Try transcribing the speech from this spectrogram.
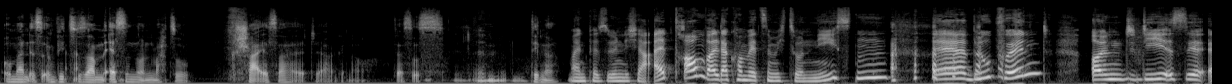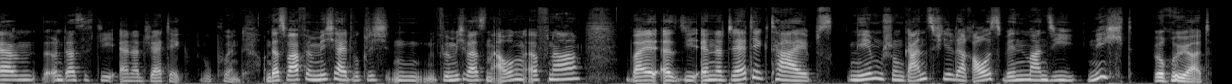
und man ist irgendwie zusammen essen und macht so Scheiße halt, ja, genau. Das ist Ähm, Dinge. mein persönlicher Albtraum, weil da kommen wir jetzt nämlich zur nächsten äh, Blueprint und die ist ähm, und das ist die Energetic Blueprint und das war für mich halt wirklich ein, für mich war es ein Augenöffner, weil also die Energetic Types nehmen schon ganz viel daraus, wenn man sie nicht berührt.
